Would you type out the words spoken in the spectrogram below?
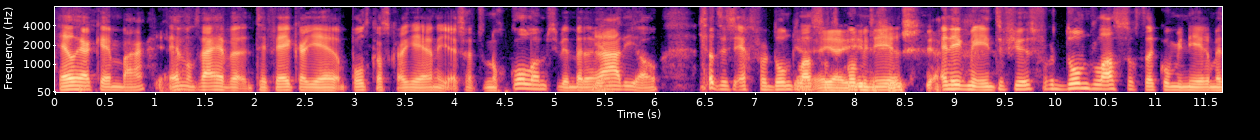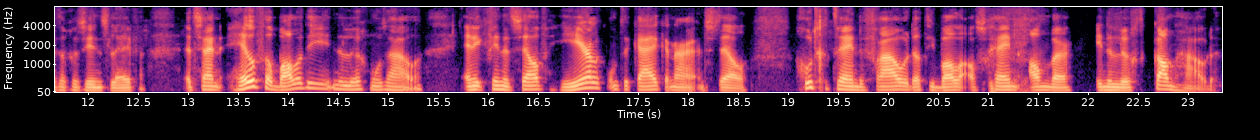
heel herkenbaar. Ja. Hè? Want wij hebben een tv-carrière, een podcast-carrière. En jij schrijft nog columns, je bent bij de Ja. radio. Dat is echt verdomd lastig te combineren. En ik mijn interviews, verdomd lastig te combineren met een gezinsleven. Het zijn heel veel ballen die je in de lucht moet houden. En ik vind het zelf heerlijk om te kijken naar een stel goed getrainde vrouwen, dat die ballen als geen ander in de lucht kan houden.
